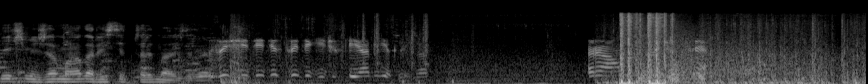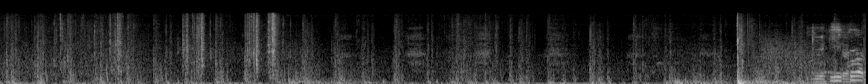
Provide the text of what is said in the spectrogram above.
бекші мен жармағада рестетіп тастар едім ана жерде бәрі. Защитите стратегические объекты. Раунд начался. екі Екі бар,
